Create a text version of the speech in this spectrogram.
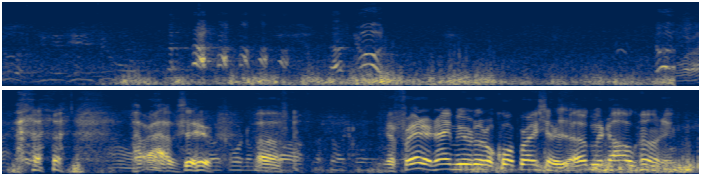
Good, you didn't hit it too hard. That's good. All right, so here. Uh, my boss, that's not Now, Freddie, name your little corporation is Ugly Dog Hunting.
